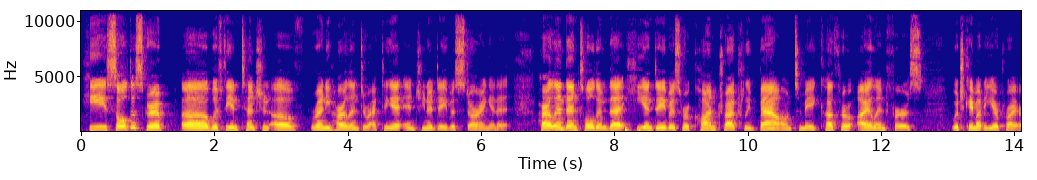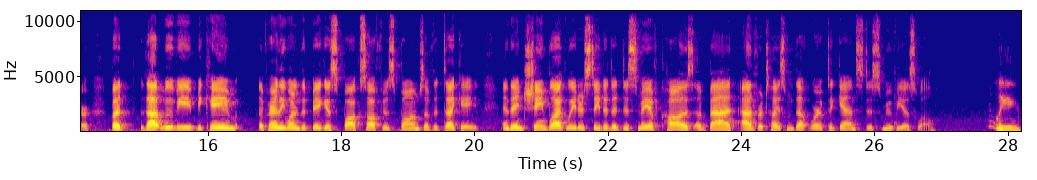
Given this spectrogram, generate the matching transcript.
he sold the script uh, with the intention of Renny Harlin directing it and Geena Davis starring in it. Harlin then told him that he and Davis were contractually bound to make Cutthroat Island first, which came out a year prior. But that movie became apparently one of the biggest box office bombs of the decade. And then Shane Black later stated that this may have caused a bad advertisement that worked against this movie as well. Really,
